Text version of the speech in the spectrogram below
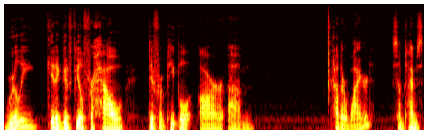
really get a good feel for how different people are, um, how they're wired. Sometimes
